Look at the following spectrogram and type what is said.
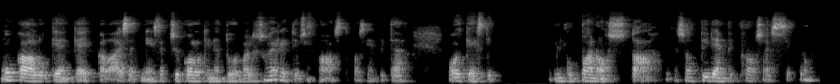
mukaan lukien keikkalaiset, niin se psykologinen turvallisuus on erityisen haastava. Siihen pitää oikeasti niin kuin panostaa. Ja se on pidempi prosessi kuin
